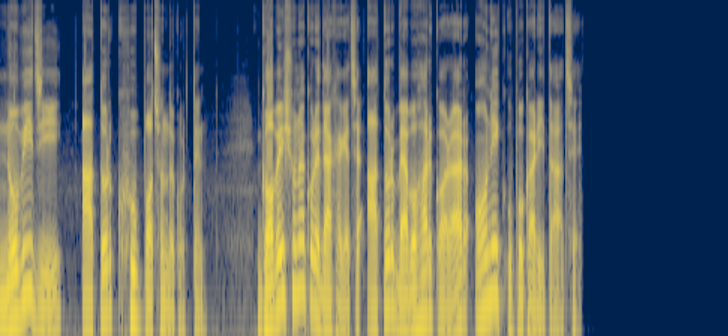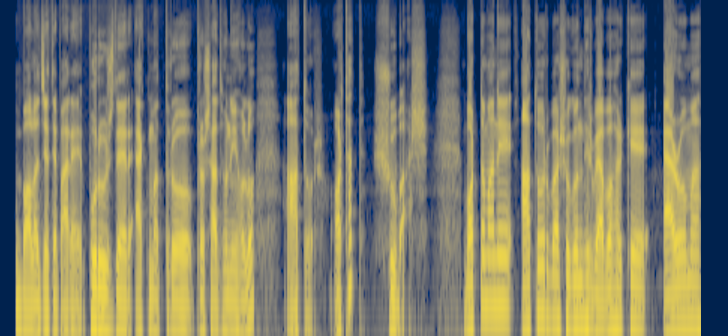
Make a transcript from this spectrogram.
নবীজি আতর খুব পছন্দ করতেন। গবেষণা করে দেখা গেছে, আতর ব্যবহার করার অনেক উপকারিতা আছে। বলা যেতে পারে, পুরুষদের একমাত্র প্রসাধনী হল আতর, অর্থাৎ সুবাস। বর্তমানে আতর বা সুগন্ধির ব্যবহারকে অ্যারোমা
